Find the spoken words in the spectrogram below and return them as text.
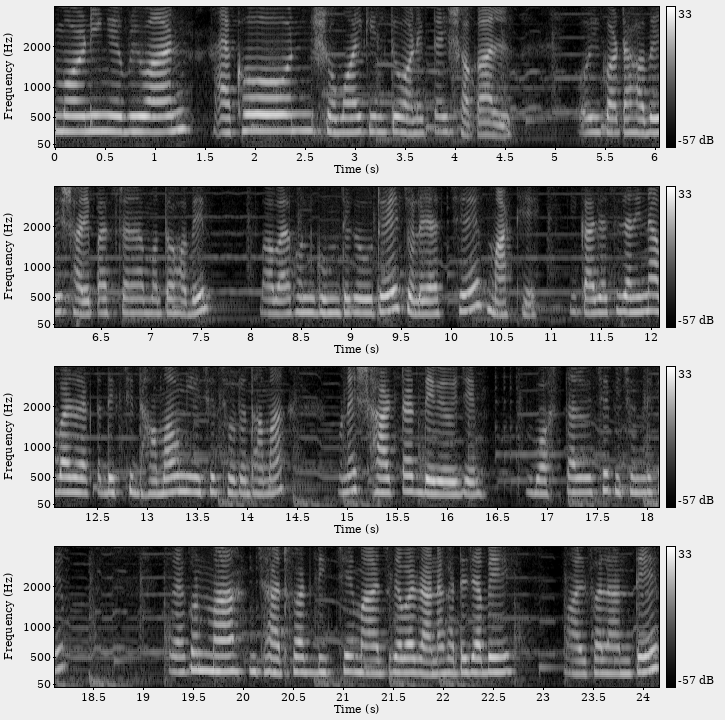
মর্নিং এভরিওয়ান এখন সময় কিন্তু অনেকটাই সকাল। ওই কটা হবে, সাড়ে পাঁচটার মতো হবে। বাবা এখন ঘুম থেকে উঠে চলে যাচ্ছে মাঠে। কী কাজ আছে জানি না, আবার একটা দেখছি ধামাও নিয়েছে, ছোট ধামা। মানে সার দেবে ওই যে বস্তা রয়েছে পিছন দিকে। তো এখন মা ঝাঁট ফাট দিচ্ছে। মা আজকে আবার রানাঘাটে যাবে মাল ফাল আনতে।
